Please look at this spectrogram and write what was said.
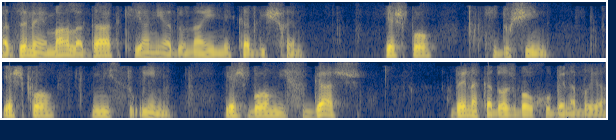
אז זה נאמר לדעת כי אני אדוני מקדישכם. יש פה קידושין, יש פה נישואין, יש בו מפגש בין הקדוש ברוך הוא בין הבריאה.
